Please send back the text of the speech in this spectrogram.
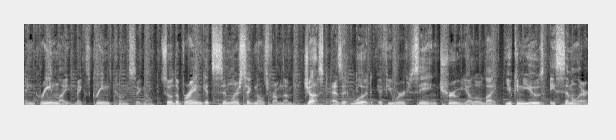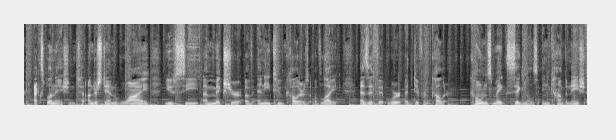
and green light makes green cone signal, so the brain gets similar signals from them just as it would if you were seeing true yellow light. You can use a similar explanation to understand why you see a mixture of any two colors of light as if it were a different color. Cones make signals in combination,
